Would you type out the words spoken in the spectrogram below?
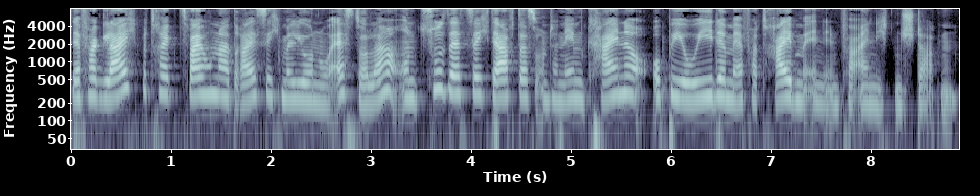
Der Vergleich beträgt 230 Millionen US-Dollar und zusätzlich darf das Unternehmen keine Opioide mehr vertreiben in den Vereinigten Staaten.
